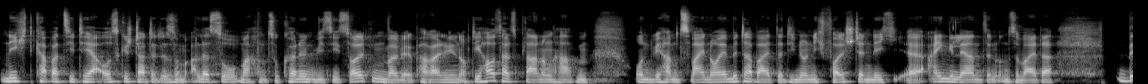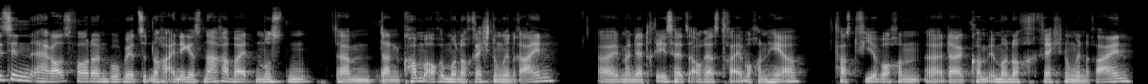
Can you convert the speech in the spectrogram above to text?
nicht kapazitär ausgestattet ist, um alles so machen zu können, wie sie sollten, weil wir parallel noch die Haushaltsplanung haben und wir haben zwei neue Mitarbeiter, die noch nicht vollständig äh, eingelernt sind und so weiter. Ein bisschen herausfordernd, wo wir jetzt noch einiges nacharbeiten mussten. Ähm, dann kommen auch immer noch Rechnungen rein. Äh, ich meine, der Dreh ist jetzt auch erst drei Wochen her fast vier Wochen. Äh, da kommen immer noch Rechnungen rein,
